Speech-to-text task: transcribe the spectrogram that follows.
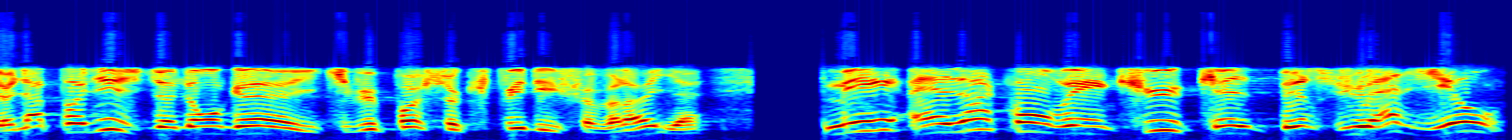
de la police de Longueuil qui veut pas s'occuper des chevreuils. Mais elle a convaincu, quelle persuasion,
